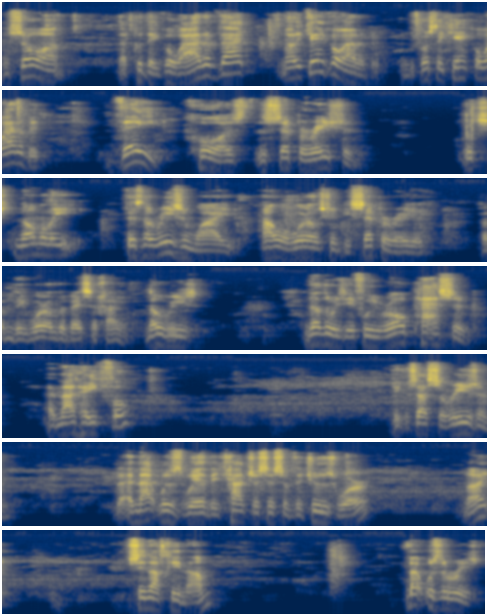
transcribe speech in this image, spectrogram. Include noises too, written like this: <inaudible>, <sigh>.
and so on. That could they go out of that? No, they can't go out of it. And because they can't go out of it, they caused the separation, which normally there's no reason why our world should be separated from the world of Eitzachayim. No reason. In other words, if we were all passive and not hateful, because that's the reason, and that was where the consciousness of the Jews were, right? Sinat Chinam. That was the reason.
